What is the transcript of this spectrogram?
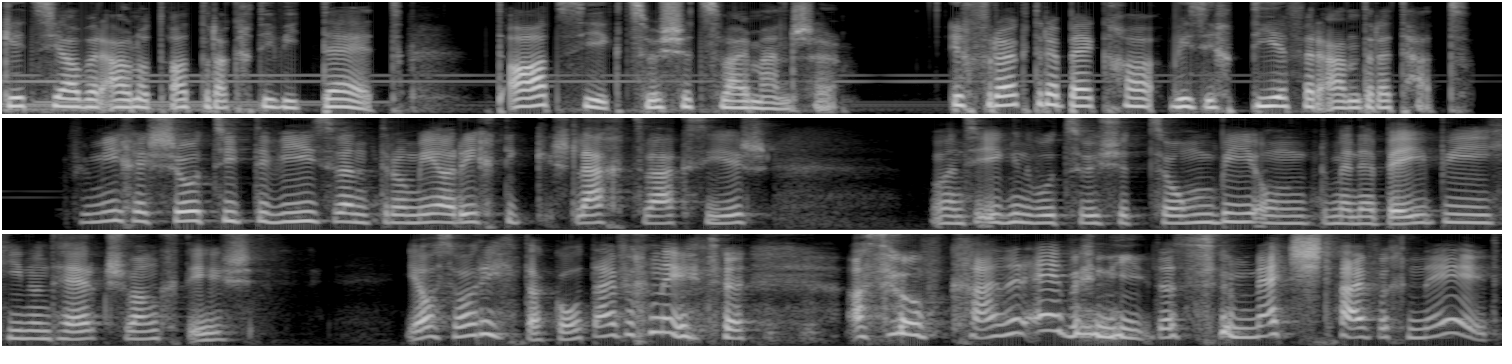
gibt es aber auch noch die Attraktivität, die Anziehung zwischen zwei Menschen. Ich fragte Rebecca, wie sich die verändert hat. Für mich ist schon zeitweise, wenn Romea richtig schlecht weg war, wenn sie irgendwo zwischen Zombie und einem Baby hin und her geschwankt ist, ja, sorry, das geht einfach nicht. Also auf keiner Ebene. Das matcht einfach nicht.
